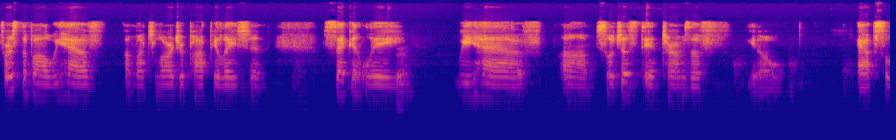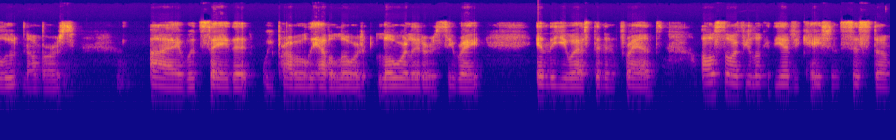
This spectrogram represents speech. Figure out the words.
First of all, we have a much larger population. Secondly, sure. we have um, so just in terms of you know absolute numbers, I would say that we probably have a lower lower literacy rate in the U.S. than in France. Also, if you look at the education system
